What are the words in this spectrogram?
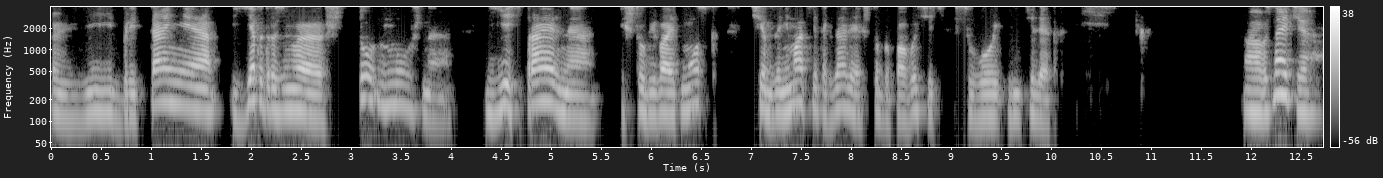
Ви Британия. Я подразумеваю, что нужно есть правильно и что убивает мозг, чем заниматься и так далее, чтобы повысить свой интеллект. А, вы знаете,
